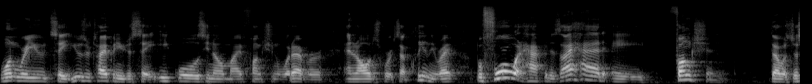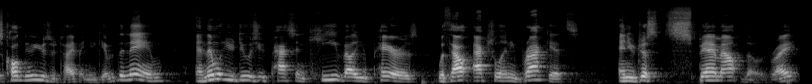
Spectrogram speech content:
One where you'd say user type and you just say equals, you know, my function, whatever, and it all just works out cleanly, right? Before what happened is I had a function that was just called new user type, and you give it the name, and then what you do is you pass in key value pairs without actual any brackets, and you just spam out those, right?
